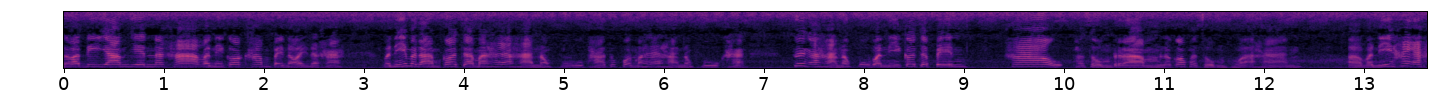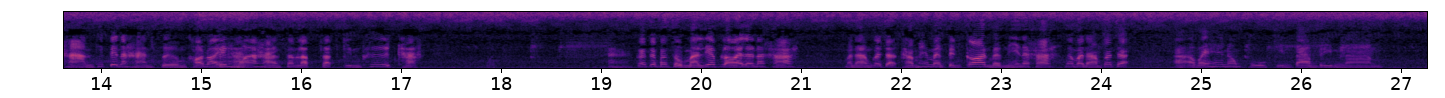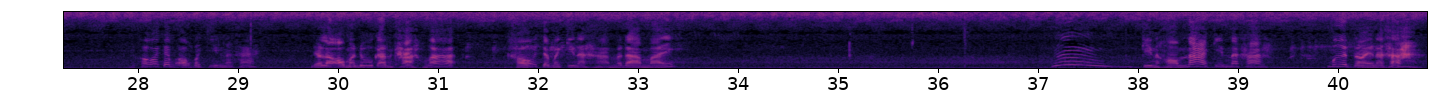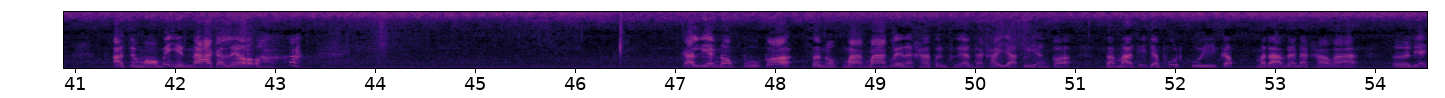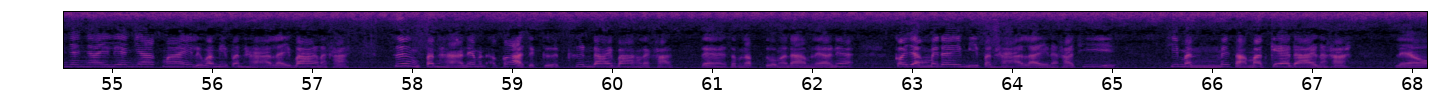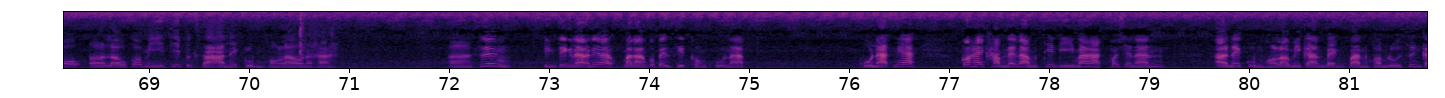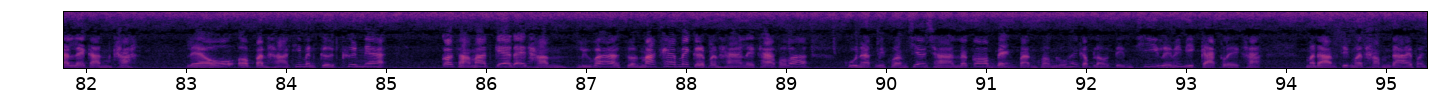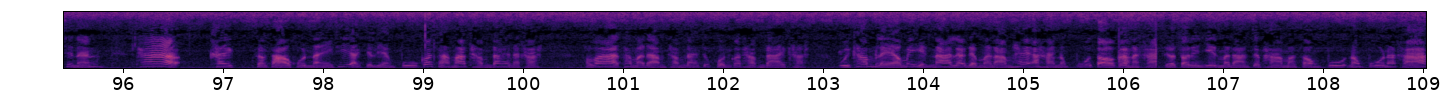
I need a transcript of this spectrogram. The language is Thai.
สวัสดียามเย็นนะคะ วันนี้ก็ค่ำไปหน่อยนะคะ วันนี้มาดามก็จะมาให้อาหารน้องปูพาทุกคนมาให้อาหารน้องปูค่ะ ซึ่งอาหารน้องปูวันนี้ก็จะเป็นข้าวผสมรำแล้วก็ผสมหัวอาหารอ่าวันนี้ให้อาหารที่เป็นอาหารเสริมเขาหน่อยเป็นหัวอาหารสำหรับสัตว์กินพืชค่ะอ่าก็จะผสมมาเรียบร้อยแล้วนะคะ มาดามก็จะทำให้มันเป็นก้อนแบบนี้นะคะ แล้วมาดามก็จะอ่าเอาไว้ให้น้องปูกินตามริมน้ำเขาก็จะออกมากินนะคะ เดี๋ยวเราออกมาดูกันค่ะว่าเขาจะมากินอาหารมาดามไหมกลิ่นหอมน่ากินนะคะ มืดหน่อยนะคะ อาจจะมองไม่เห็นหน้ากันแล้ว การเลี้ยงน้องปูก็สนุกมากๆเลยนะคะ เพื่อนๆ ถ้าใครอยากเลี้ยงก็สามารถที่จะพูดคุยกับมาดามได้นะคะว่าเออเลี้ยงยังไงเลี้ยงยากไหมหรือว่ามีปัญหาอะไรบ้างนะคะ ซึ่งปัญหาเนี่ยมันก็อาจจะเกิดขึ้นได้บ้างแหละค่ะ แต่สำหรับตัวมาดามแล้วเนี่ยก็ยังไม่ได้มีปัญหาอะไรนะคะที่ที่มันไม่สามารถแก้ได้นะคะ แล้วเเราก็มีที่ปรึกษาในกลุ่มของเรานะคะอ่าซึ่งจริงๆแล้วเนี่ยมาดามก็เป็นสิทธิ์ของครูนัทครูนัทเนี่ยก็ให้คำแนะนำที่ดีมาก เพราะฉะนั้นอ่าในกลุ่มของเรามีการแบ่งปันความรู้ซึ่งกันและกันค่ะ แล้วปัญหาที่มันเกิดขึ้นเนี่ย ก็สามารถแก้ได้ทัน หรือว่าส่วนมากแทบไม่เกิดปัญหาเลยค่ะ เพราะว่าครูนัทมีความเชี่ยวชาญ แล้วก็แบ่งปันความรู้ให้กับเราเต็มที่เลยไม่มีกักเลยค่ะ มาดามจึงมาทำได้ เพราะฉะนั้นถ้าใครสาวๆคนไหนที่อยากจะเลี้ยงปูก็สามารถทำได้นะคะ เพราะว่าถ้ามาดามทำได้ทุกคนก็ทำได้ค่ะ อุ้ยค่ำแล้วไม่เห็นหน้าแล้วเดี๋ยวมาดามให้อาหารน้องปูต่อกันนะคะ เดี๋ยวตอนเย็นๆมาดามจะพามาส่องปูน้องปูนะคะ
